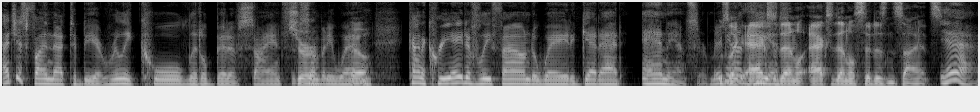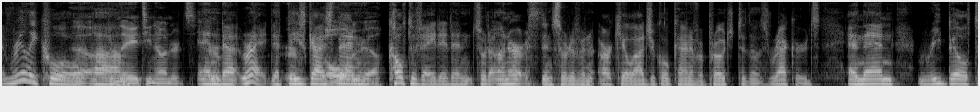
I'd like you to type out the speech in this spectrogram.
I just find that to be a really cool little bit of science that Sure, somebody went yeah. and kind of creatively found a way to get at an answer. Maybe It's like the answer. accidental accidental citizen science. Yeah, really cool. Yeah, from um, the 1800s. and Or- uh, right that these guys older, then yeah. cultivated and sort of unearthed in sort of an archaeological kind of approach to those records and then rebuilt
